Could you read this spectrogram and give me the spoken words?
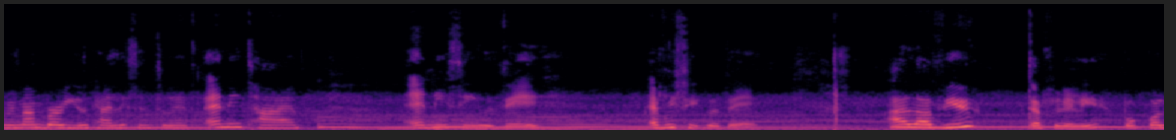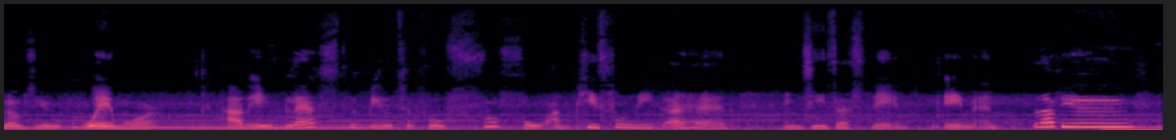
Remember, you can listen to it anytime, any single day, every single day. I love you definitely, but God loves you way more. Have a blessed, beautiful, fruitful, and peaceful week ahead. In Jesus' name, amen. Love you.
